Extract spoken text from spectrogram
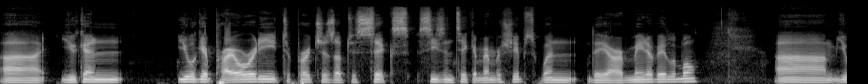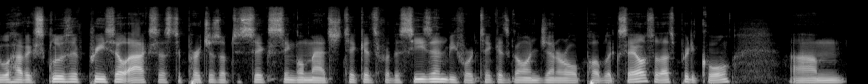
uh, you can you will get priority to purchase up to six season ticket memberships when they are made available. Um, you will have exclusive pre-sale access to purchase up to six single match tickets for the season before tickets go on general public sale. So that's pretty cool. Um,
